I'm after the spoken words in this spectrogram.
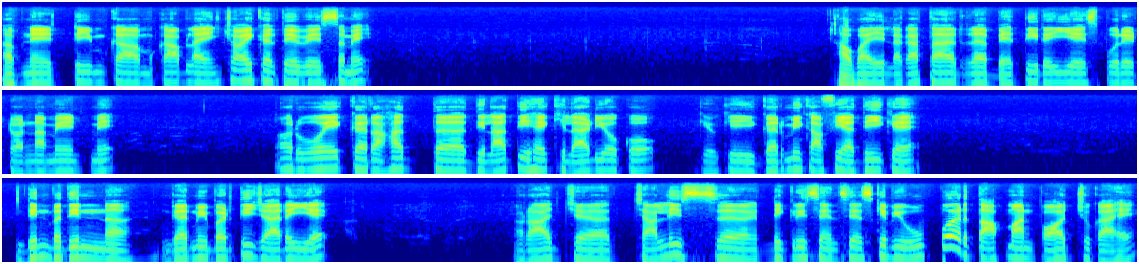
अपने टीम का मुकाबला एंजॉय करते हुए इस समय। हवाएँ लगातार बहती रही है इस पूरे टूर्नामेंट में और वो एक राहत दिलाती है खिलाड़ियों को क्योंकि गर्मी काफ़ी अधिक है। दिन ब दिन गर्मी बढ़ती जा रही है और आज 40 डिग्री सेल्सियस के भी ऊपर तापमान पहुँच चुका है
